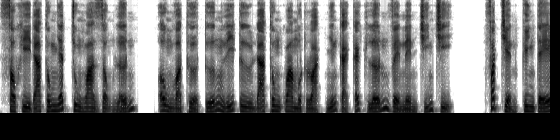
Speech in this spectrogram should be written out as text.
Sau khi đã thống nhất Trung Hoa rộng lớn, ông và thừa tướng Lý Tư đã thông qua một loạt những cải cách lớn về nền chính trị, phát triển kinh tế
